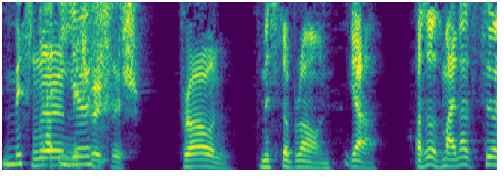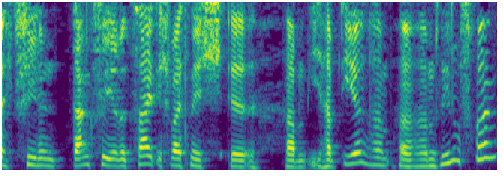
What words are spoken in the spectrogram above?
Mr. Nein, nicht wirklich. Brown. Mr. Brown. Ja. Also aus meiner Sicht vielen Dank für Ihre Zeit. Ich weiß nicht, äh, haben, habt ihr, haben, haben Sie noch Fragen?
